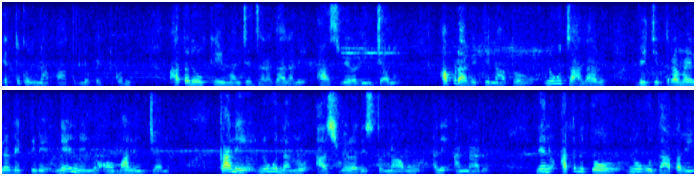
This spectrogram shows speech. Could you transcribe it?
ఎత్తుకొని నా పాత్రలో పెట్టుకొని అతనికి మంచి జరగాలని ఆశీర్వదించాను అప్పుడు ఆ వ్యక్తి నాతో నువ్వు చాలా విచిత్రమైన వ్యక్తివే. నేను నిన్ను అవమానించాను. కానీ నువ్వు నన్ను ఆశీర్వదిస్తున్నావు అని అన్నాడు. నేను అతనితో నువ్వు దాతవి.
